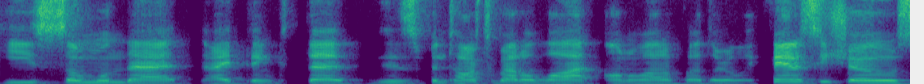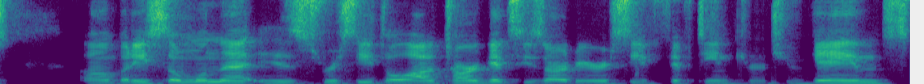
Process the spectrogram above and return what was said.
he's someone that I think that has been talked about a lot on a lot of other like fantasy shows. Um, but he's someone that has received a lot of targets. He's already received 15 through two games.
